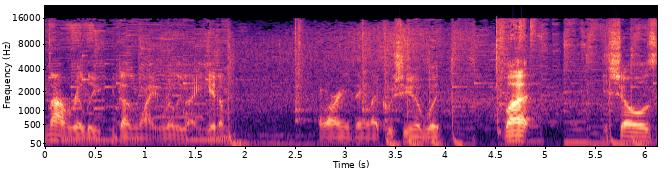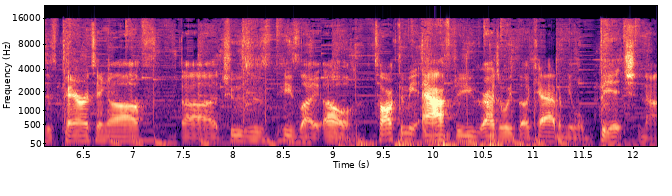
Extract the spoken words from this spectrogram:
Not really. He doesn't like really like hit him or anything like Kushina would. But it shows his parenting off. Uh, chooses. He's like, oh, talk to me after you graduate the academy, little bitch. Nah.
